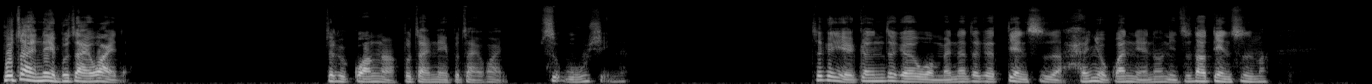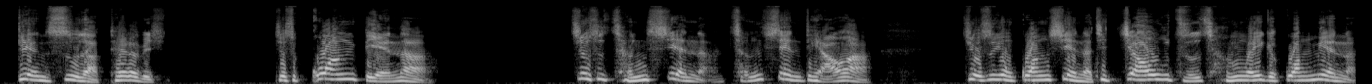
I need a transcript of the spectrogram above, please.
不在内不在外的，这个光啊，不在内不在外，是无形的。这个也跟这个我们的这个电视啊很有关联哦。你知道电视吗？电视啊，television，就是光点呐，就是呈现呐，呈线条啊。就是用光线呢去交织成为一个光面呢，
